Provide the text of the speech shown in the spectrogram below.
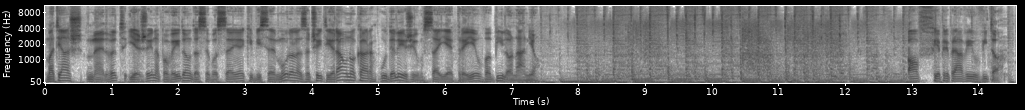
Matjaš Medved je že napovedal, da se bo seje, ki bi se morala začeti ravno kar, udeležil, saj je prejel vabilo na njo. OF je pripravil Vito.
